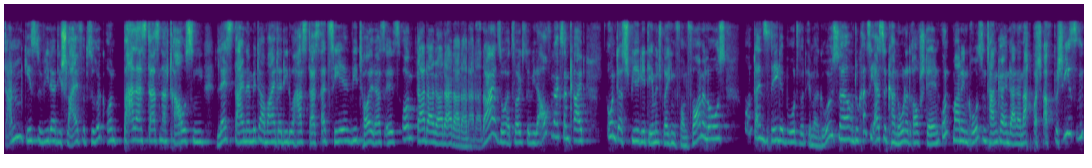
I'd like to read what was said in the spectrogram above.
dann gehst du wieder die Schleife zurück und ballerst das nach draußen, lässt deine Mitarbeiter, die du hast, das erzählen, wie toll das ist und da, da, da, da, da, da, da, da, da. So erzeugst du wieder Aufmerksamkeit und das Spiel geht dementsprechend von vorne los und dein Segelboot wird immer größer und du kannst die erste Kanone draufstellen und mal den großen Tanker in deiner Nachbarschaft beschießen,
